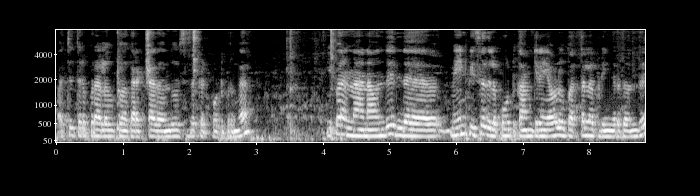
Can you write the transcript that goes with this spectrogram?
வச்சு திருப்புற அளவுக்கு கரெக்டாக அதை வந்து ஒரு சிசர் கட் போட்டுக்கிறோங்க இப்போ நான் நான் வந்து இந்த மெயின் பீஸை அதில் போட்டு காமிக்கிறேன். எவ்வளோ பத்தலை அப்படிங்கிறத வந்து.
